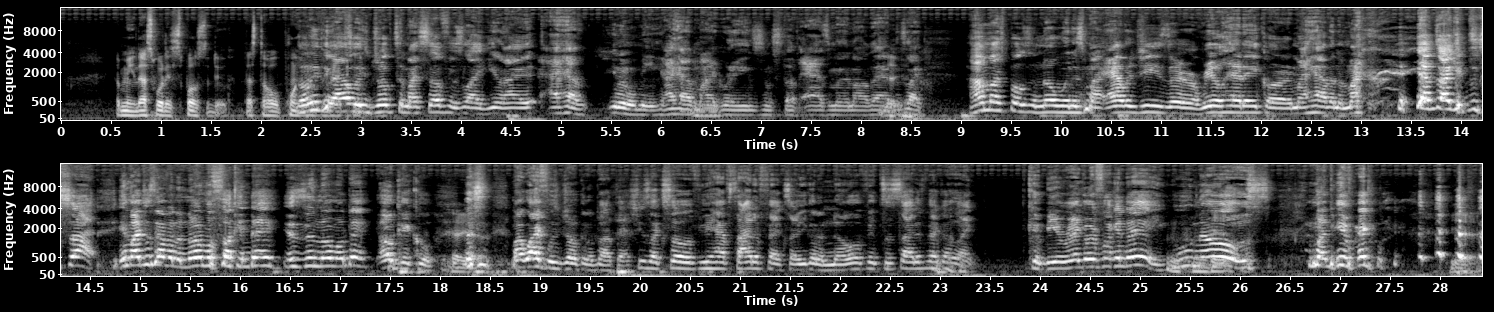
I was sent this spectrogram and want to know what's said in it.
I mean that's what it's supposed to do. That's the whole point. The only thing I always joke to myself is like, you know, I, I have, you know me, I have migraines and stuff, asthma and all that. Mm-hmm. Yeah. It's like, how am I supposed to know when it's my allergies or a real headache or am I having a migraine after I get the shot? Am I just having a normal fucking day? Is it a normal day? Okay, cool. This is, my wife was joking about that. She's like, so if you have side effects, are you going to know if it's a side effect? I was like, could be a regular fucking day. Who knows? Might be a regular. yeah.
